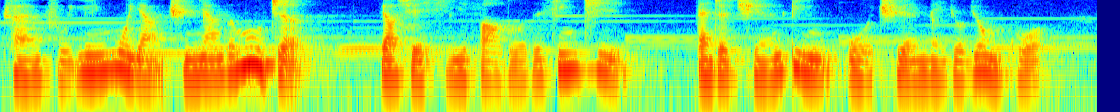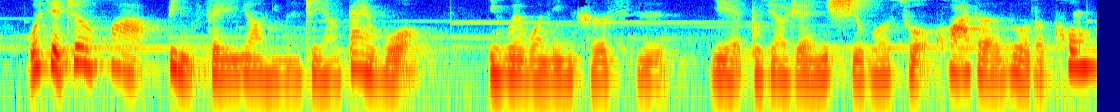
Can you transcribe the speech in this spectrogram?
传福音、牧养群羊的牧者，要学习保罗的心志。但这权柄我全没有用过。我写这话，并非要你们这样待我，因为我宁可死，也不叫人使我所夸的落了空。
